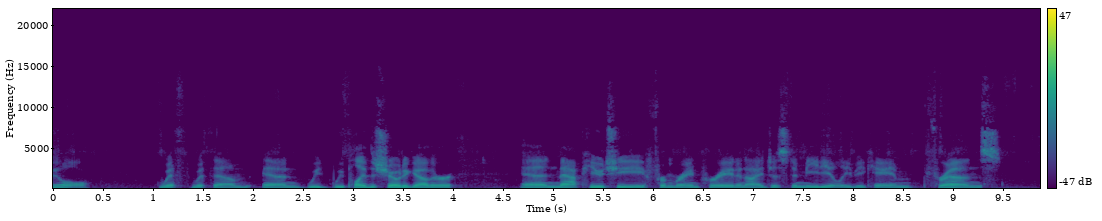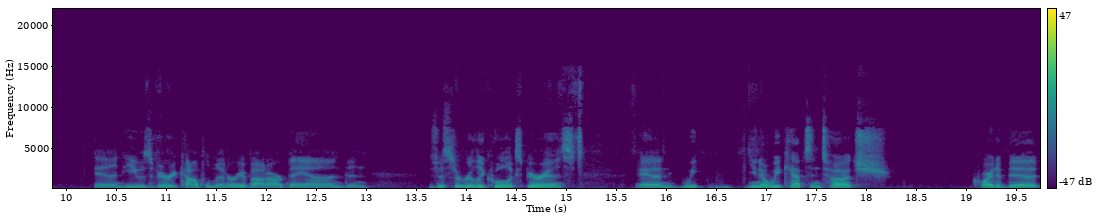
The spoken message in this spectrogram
bill with with them, and we we played the show together. And Matt Piucci from Rain Parade and I just immediately became friends, and he was very complimentary about our band, and it was just a really cool experience. And we, you know, we kept in touch quite a bit,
